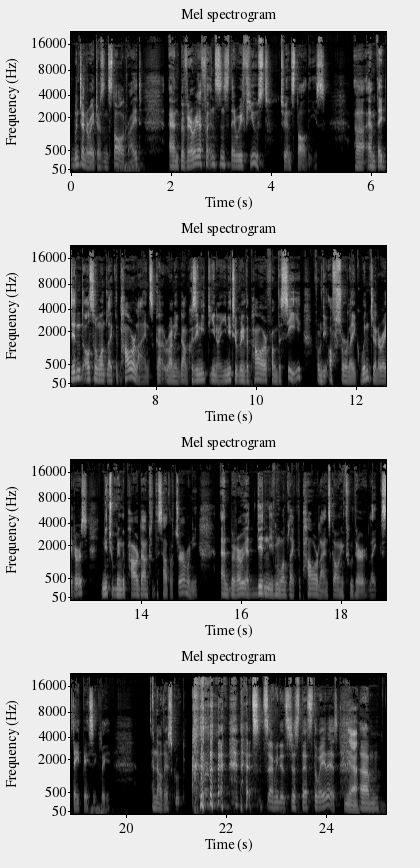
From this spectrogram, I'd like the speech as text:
wind generators installed, right? And Bavaria, for instance, they refused to install these. Uh, and they didn't also want like the power lines running down because you need you know you need to bring the power from the sea from the offshore like wind generators you need to bring the power down to the south of germany and bavaria didn't even want like the power lines going through their like state basically and now they're screwed. it's, it's, I mean, it's just that's the way it is. Yeah. Um,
